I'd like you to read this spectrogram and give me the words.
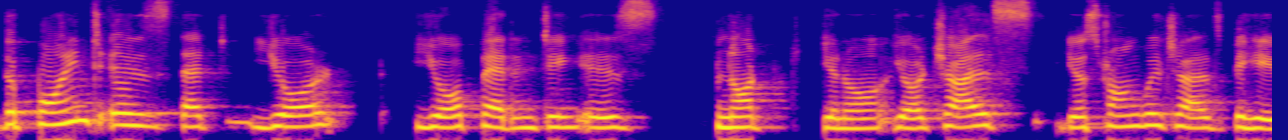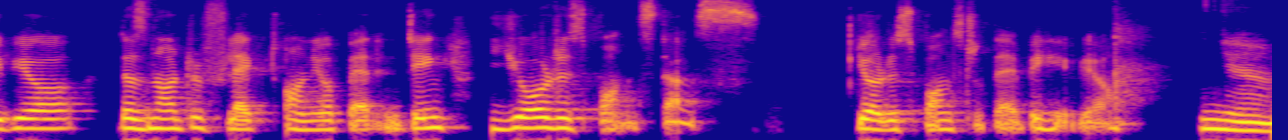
the point is that your your parenting is not you know your child's your strong willed child's behavior does not reflect on your parenting your response does your response to their behavior yeah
